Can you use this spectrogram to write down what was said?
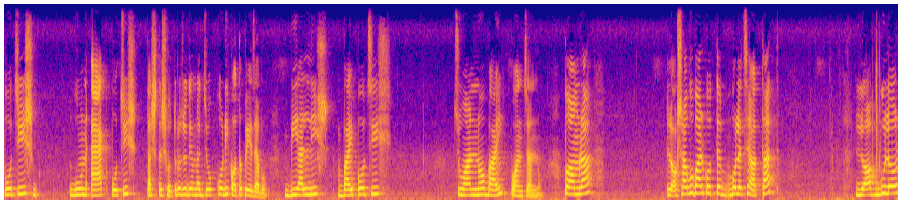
পঁচিশ গুণ এক, পঁচিশ, তার সাথে সতেরো যদি আমরা যোগ করি, কত পেয়ে যাব? বিয়াল্লিশ বাই পঁচিশ, চুয়ান্ন বাই পঞ্চান্ন। তো আমরা লসাগু বার করতে বলেছে, অর্থাৎ লবগুলোর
